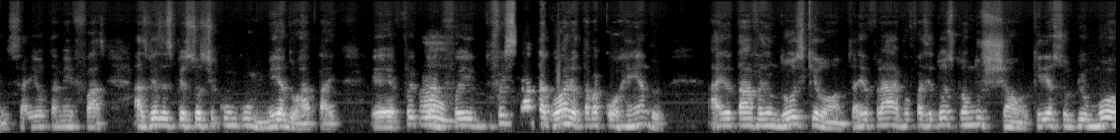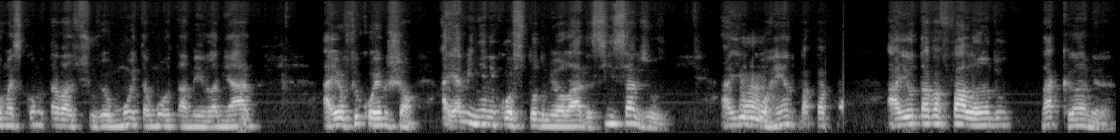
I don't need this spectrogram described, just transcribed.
Isso aí eu também faço. Às vezes as pessoas ficam com medo, rapaz. É, foi, ah. foi, foi sábado agora, eu estava correndo. Aí eu estava fazendo 12 quilômetros. Aí eu falei, ah, vou fazer 12 quilômetros no chão. Eu queria subir o morro, mas como tava, choveu muito, o morro estava meio lameado, aí eu fui correr no chão. Aí a menina encostou do meu lado assim, sabe, Zuza? Aí eu ah. correndo, pá, pá, pá. aí eu estava falando na câmera.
